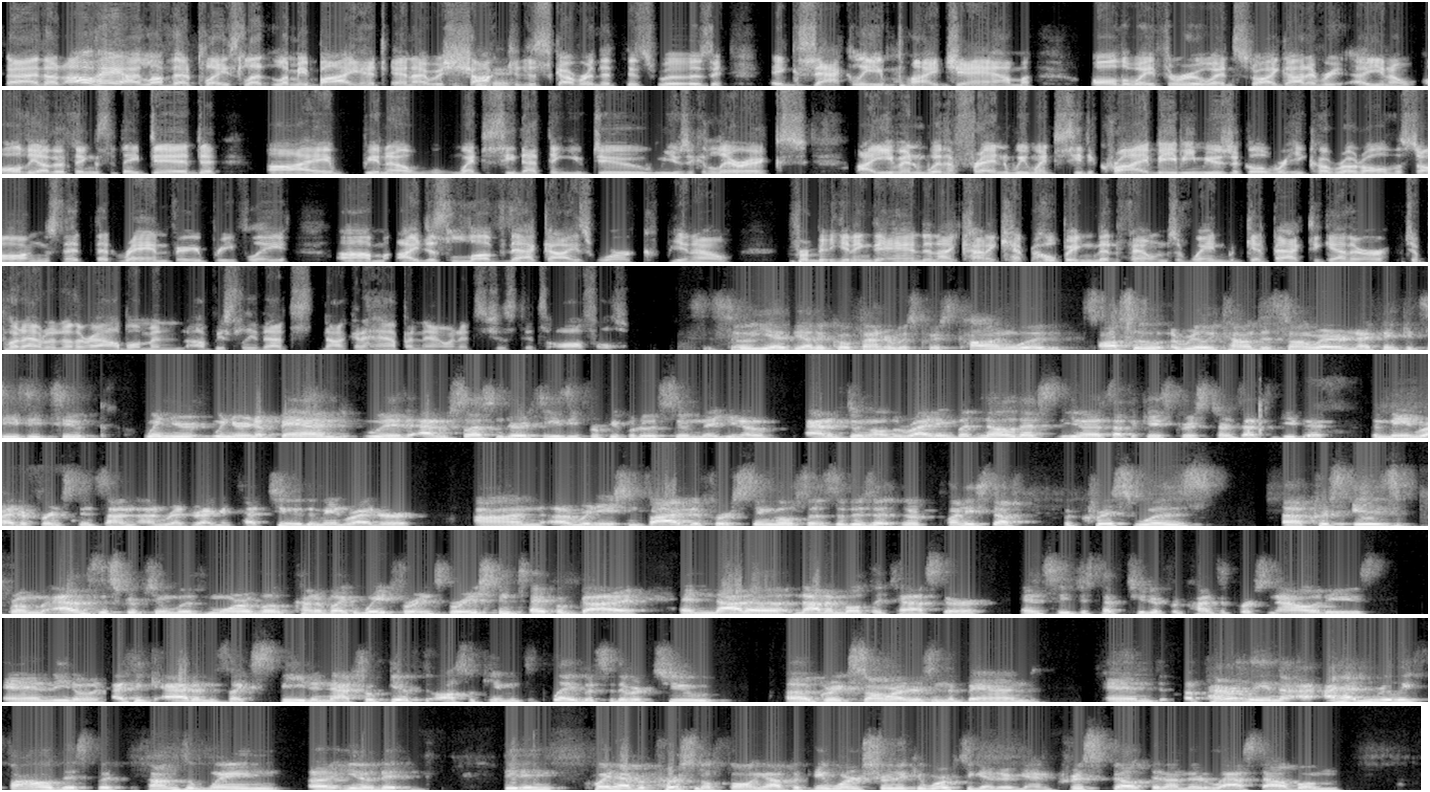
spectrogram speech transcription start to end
I thought, oh, hey, I love that place. Let, let me buy it. And I was shocked to discover that this was exactly my jam all the way through. And so I got every, uh, you know, all the other things that they did. I, you know, went to see that thing you do, music and lyrics. I even, with a friend, we went to see the Crybaby musical where he co-wrote all the songs that that ran very briefly. Um, I just loved that guy's work. You know, from beginning to end. And I kind of kept hoping that Fountains of Wayne would get back together to put out another album. And obviously, that's not going to happen now. And it's just, it's awful. So yeah, the other co-founder was Chris Collingwood, also a really talented songwriter, and I think it's easy to when you're when you're in a band with Adam Schlesinger, it's easy for people to assume that you know Adam's doing all the writing, but no, that's you know that's not the case. Chris turns out to be the the main writer, for instance, on on Red Dragon Tattoo, the main writer on uh, Radiation Vibe, the first single. So, so there's a, there are plenty of stuff. But Chris was, uh, Chris is from Adam's description was more of a kind of like wait for inspiration type of guy, and not a not a multitasker. And so you just have two different kinds of personalities. And you know, I think Adam's like speed and natural gift also came into play. But so there were two uh, great songwriters in the band. And apparently, and I hadn't really followed this, but Fountains of Wayne, uh, you know, that they didn't quite have a personal falling out, but they weren't sure they could work together again. Chris felt that on their last album,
